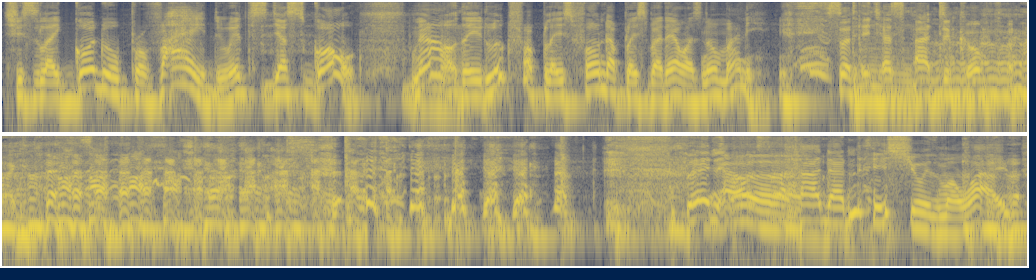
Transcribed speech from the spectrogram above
She's like, God will provide. Let's just go. Now, mm-hmm. they looked for a place, found a place, but there was no money. so they just had to go mm-hmm. back. then I also ah. had an issue with my wife.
